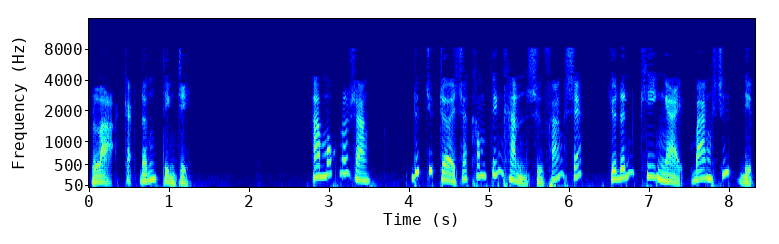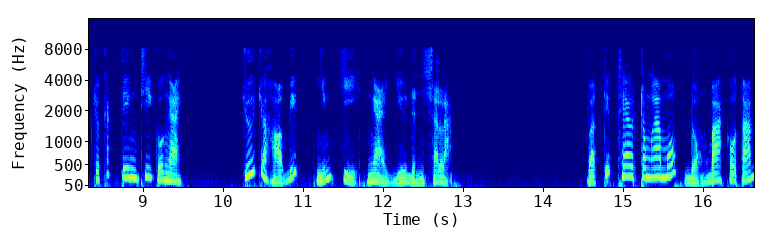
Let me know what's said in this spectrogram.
là các đấng tiên tri. A1 nói rằng, Đức Chúa Trời sẽ không tiến hành sự phán xét cho đến khi Ngài ban sứ điệp cho các tiên tri của Ngài. Chúa cho họ biết những gì Ngài dự định sẽ làm. Và tiếp theo trong A1 đoạn 3 câu 8,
